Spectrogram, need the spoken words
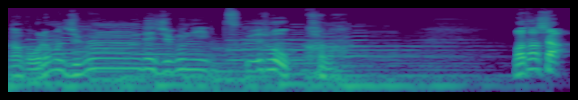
なんか俺も自分で自分に作ろうかな。また明日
